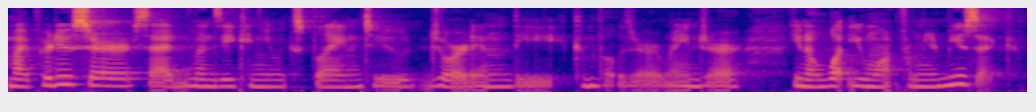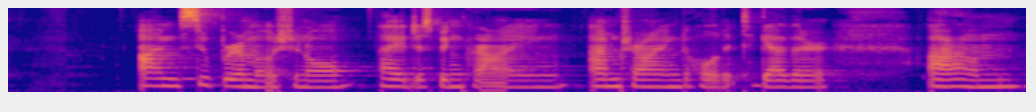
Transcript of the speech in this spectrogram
my producer said, Lindsey, can you explain to Jordan, the composer, arranger, you know, what you want from your music? I'm super emotional. I had just been crying. I'm trying to hold it together. Um,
